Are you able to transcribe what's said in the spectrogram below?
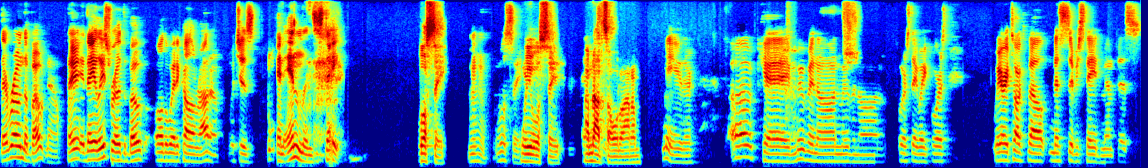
They're rowing the boat now. They they at least rowed the boat all the way to Colorado, which is an inland state. We'll see. hmm We'll see. We will see. I'm not sold on them. Me either. Okay, moving on, moving on. Florida State, Wake Forest. We already talked about Mississippi State, Memphis.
